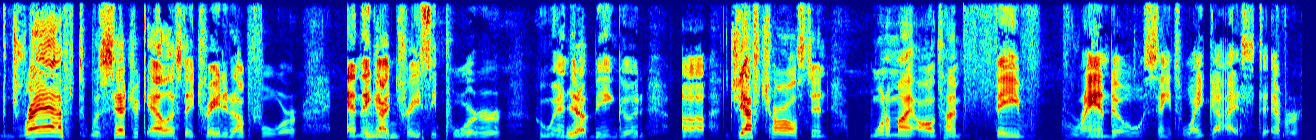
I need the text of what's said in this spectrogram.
the draft was Sedrick Ellis. They traded up for, and they got Tracy Porter, who ended Yep. up being good. Uh, Jeff Charleston, one of my all-time fave rando Saints white guys to ever.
